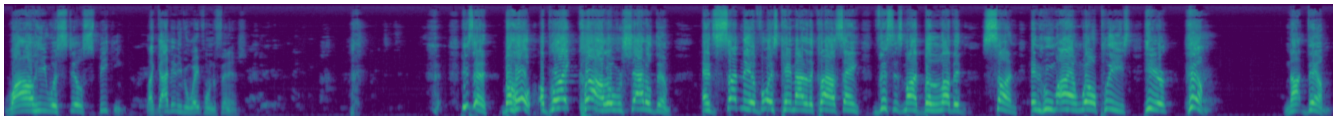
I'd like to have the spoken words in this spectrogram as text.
while he was still speaking. Like God didn't even wait for him to finish. he said, Behold, a bright cloud overshadowed them. And suddenly a voice came out of the cloud saying, This is my beloved Son, in whom I am well pleased. Hear him, not them.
